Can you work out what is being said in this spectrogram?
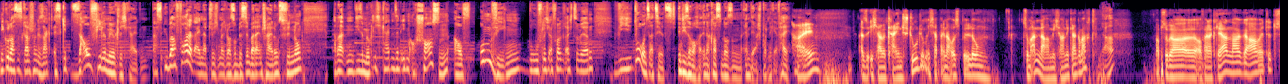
Nico, du hast es gerade schon gesagt, es gibt sau viele Möglichkeiten. Das überfordert einen natürlich manchmal so ein bisschen bei der Entscheidungsfindung. Aber diese Möglichkeiten sind eben auch Chancen, auf Umwegen beruflich erfolgreich zu werden, wie du uns erzählst in dieser Woche in der kostenlosen MDR Sputnik App. Hi. Hi. Also ich habe kein Studium, ich habe eine Ausbildung zum Anlagenmechaniker gemacht. Ja. Habe sogar äh, auf einer Kläranlage gearbeitet.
